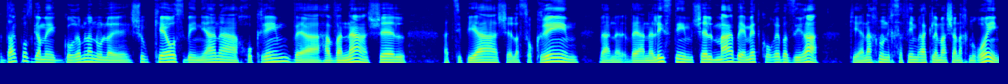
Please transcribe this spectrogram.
הדארק פוסט גם גורם לנו לשוב כאוס בעניין החוקרים וההבנה של הציפייה של הסוקרים, ואנליסטים של מה באמת קורה בזירה, כי אנחנו נחשפים רק למה שאנחנו רואים.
